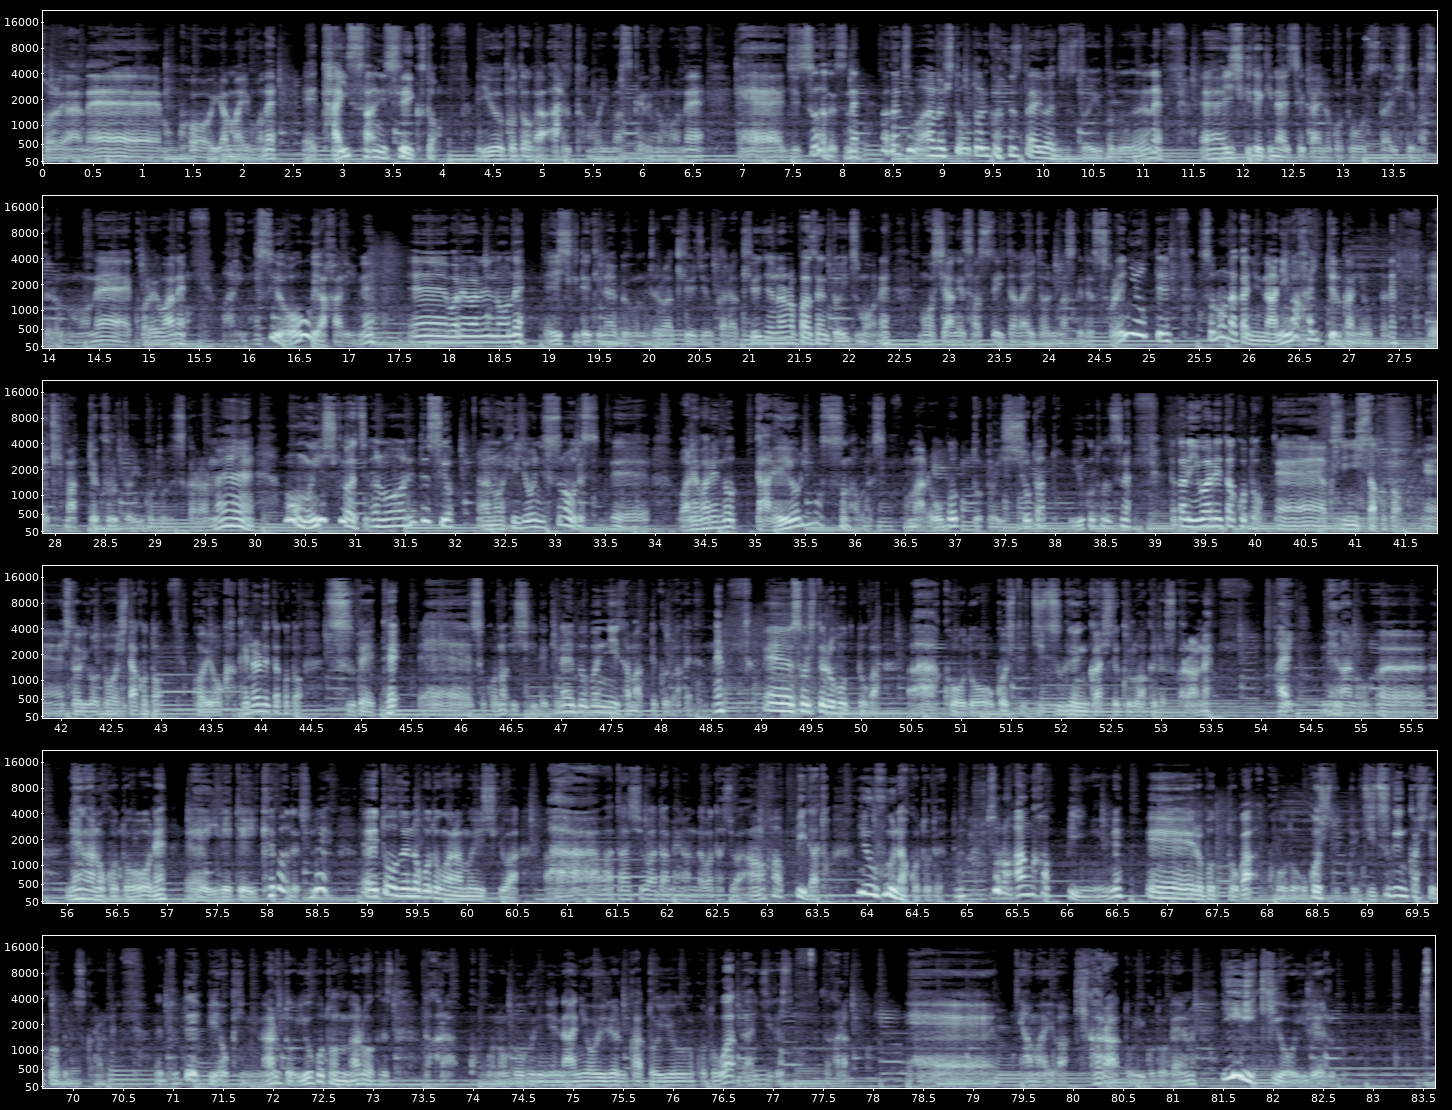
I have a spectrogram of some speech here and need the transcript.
これはねこう病もね、退散していくと。いうことがあると思いますけれどもね、えー実はですね私もあの人を取り込む対話術ということでね、えー意識できない世界のことをお伝えしてますけれどもねこれはねありますよやはりね、えー我々のね意識できない部分というのは90から97%いつもね申し上げさせていただいておりますけどそれによってねその中に何が入ってるかによってね、え決まってくるということですからね。もう無意識はあのあれですよ。あの非常に素直です、えー我々の誰よりも素直です。まあロボットと一緒だということですね。だから言われたこと、えー口にしたこと、えー独り言をしたこと声をかけられたこと全て、えーそこの意識できない部分に溜まってくるわけですね、えーそしてロボットがあ行動を起こして実現化してくるわけですからね。はい、ネガの、えーネガのことをね、えー入れていけばですね、えー当然のことから無意識は、ああ、私はダメなんだ、私はアンハッピーだというふうなことで、ね、そのアンハッピーにね、えロボットが行動を起こしていって実現化していくわけですからね。で、病気になるということになるわけです。だから、ここの部分に何を入れるかということは大事です。だから、えー病は気からということでね、いい気を入れる。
